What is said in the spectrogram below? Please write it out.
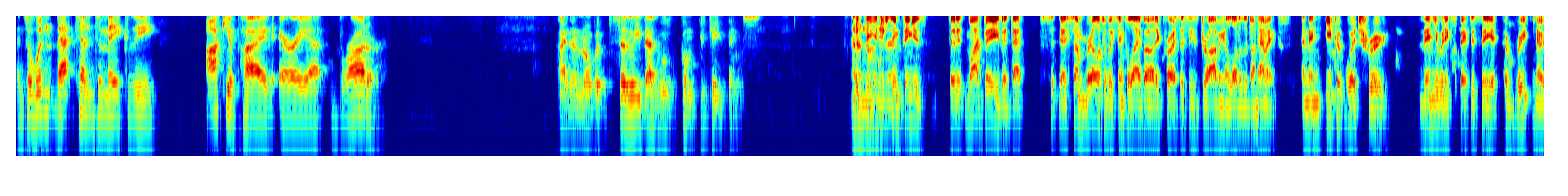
And so wouldn't that tend to make the occupied area broader? I don't know, but certainly that will complicate things. but the interesting thing is that it might be that that you know, some relatively simple abiotic process is driving a lot of the dynamics. And then if it were true, then you would expect to see a, re, you know,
